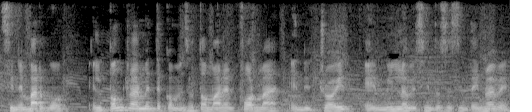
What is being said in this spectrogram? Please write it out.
Sin embargo, el punk realmente comenzó a tomar en forma en Detroit en 1969.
